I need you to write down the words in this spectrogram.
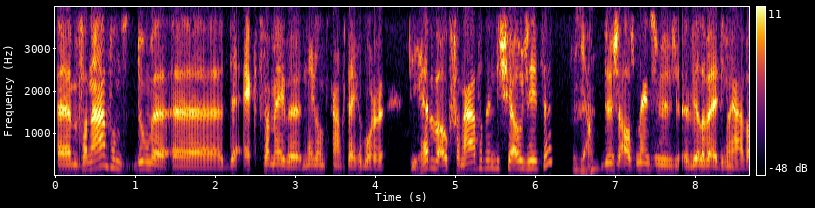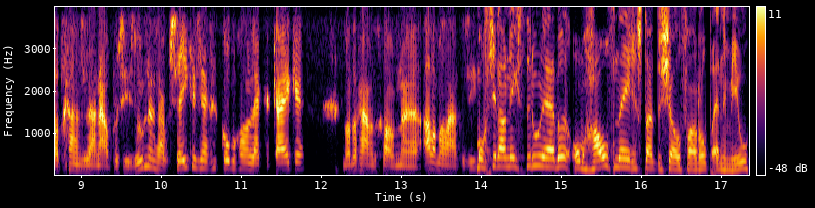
Ehm, vanavond doen we eh, de act waarmee we Nederland gaan vertegenwoordigen. Die hebben we ook vanavond in de show zitten. Ja. Dus als mensen dus willen weten van ja, wat gaan ze daar nou precies doen, dan zou ik zeker zeggen, kom gewoon lekker kijken. Want dan gaan we het gewoon eh, allemaal laten zien. Mocht je nou niks te doen hebben, om half negen start de show van Rob en Emiel.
